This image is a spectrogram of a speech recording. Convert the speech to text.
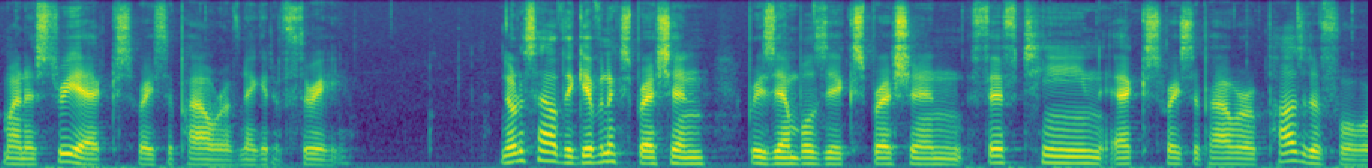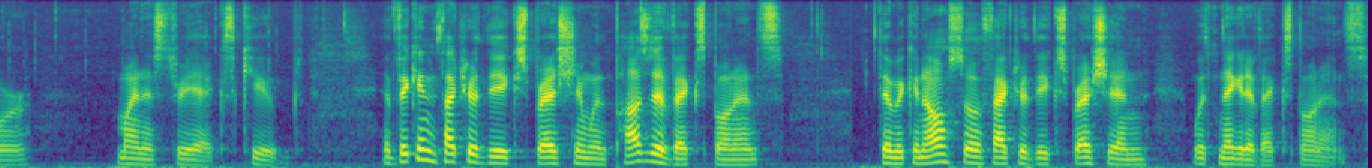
minus 3x raised to the power of negative 3. Notice how the given expression resembles the expression 15x raised to the power of positive 4 minus 3x cubed. If we can factor the expression with positive exponents, then we can also factor the expression with negative exponents.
